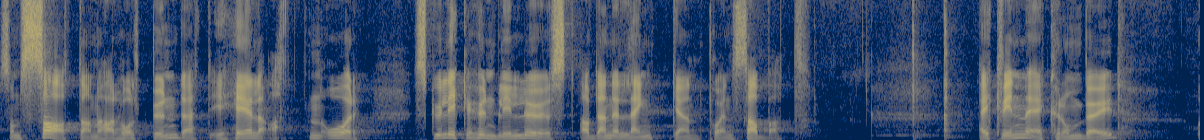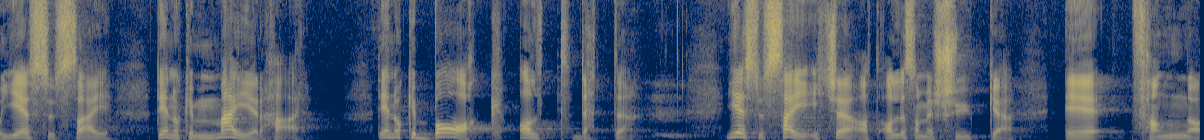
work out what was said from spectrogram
som Satan har holdt bundet i hele 18 år. Skulle ikke hun bli løst av denne lenken på en sabbat? Ei kvinne er krumbøyd, og Jesus sier det er noe mer her. Det er noe bak alt dette. Jesus sier ikke at alle som er syke, er fanga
